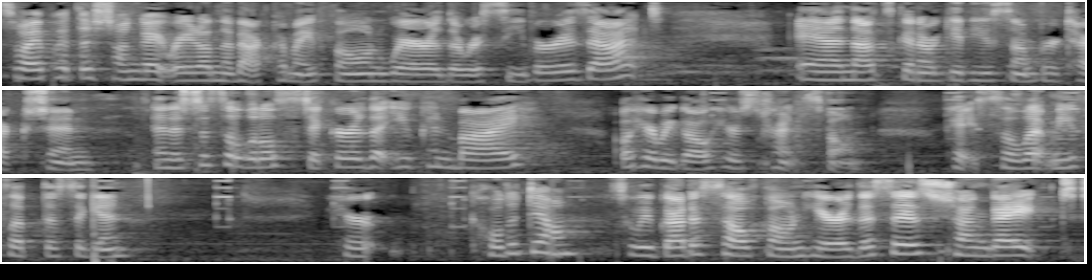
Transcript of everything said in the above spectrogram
So I put the shungite right on the back of my phone where the receiver is at, and that's gonna give you some protection. And it's just a little sticker that you can buy. Oh, here we go. Here's Trent's phone. Okay, so let me flip this again. Here, hold it down. So we've got a cell phone here. This is shungite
